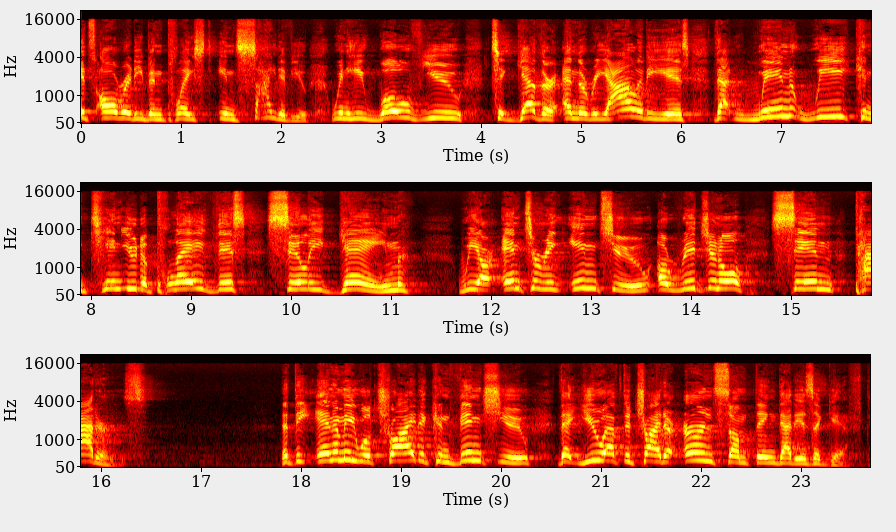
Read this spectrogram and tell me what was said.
It's already been placed inside of you when He wove you together. And the reality is that when we continue to play this silly game, we are entering into original sin patterns. That the enemy will try to convince you that you have to try to earn something that is a gift.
